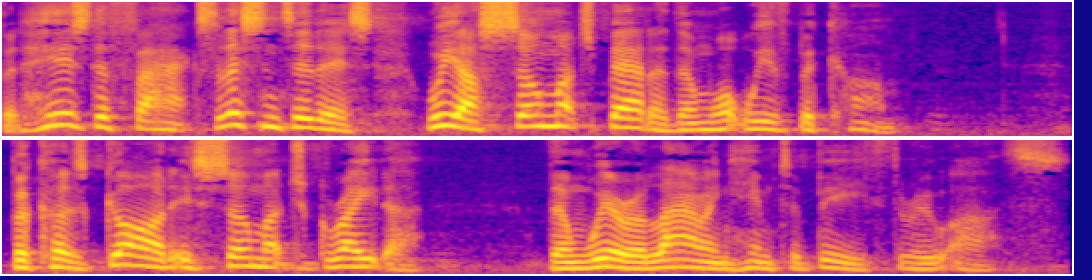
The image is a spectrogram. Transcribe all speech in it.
But here's the facts. Listen to this. We are so much better than what we have become because God is so much greater than we're allowing Him to be through us.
